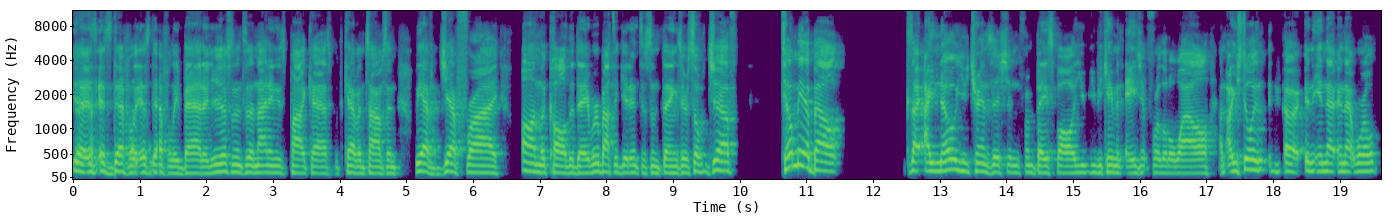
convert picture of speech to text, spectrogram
Yeah, it's, it's definitely it's definitely bad. And you're listening to the Nine Innings podcast with Kevin Thompson. We have Jeff Frye on the call today. We're about to get into some things here. So, Jeff, tell me about because I, I know you transitioned from baseball. You you became an agent for a little while. Um, Are you still in uh, in in that in that world?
